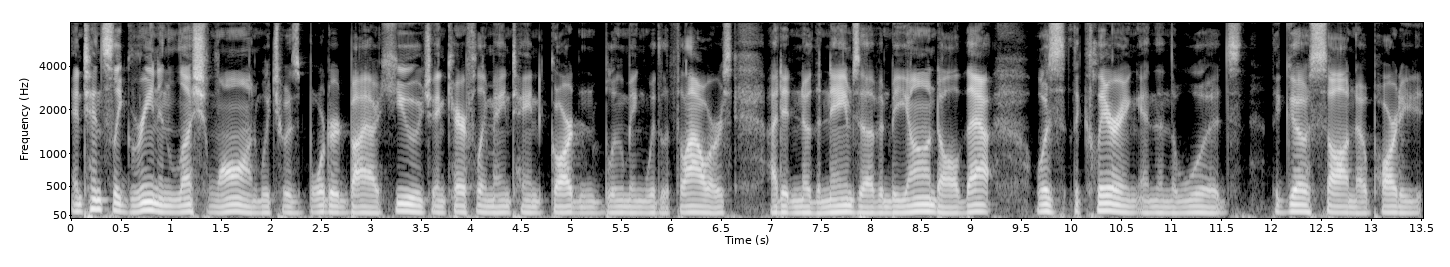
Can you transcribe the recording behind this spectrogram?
intensely green and lush lawn, which was bordered by a huge and carefully maintained garden blooming with the flowers I didn't know the names of, and beyond all that was the clearing and then the woods. The ghost saw no party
